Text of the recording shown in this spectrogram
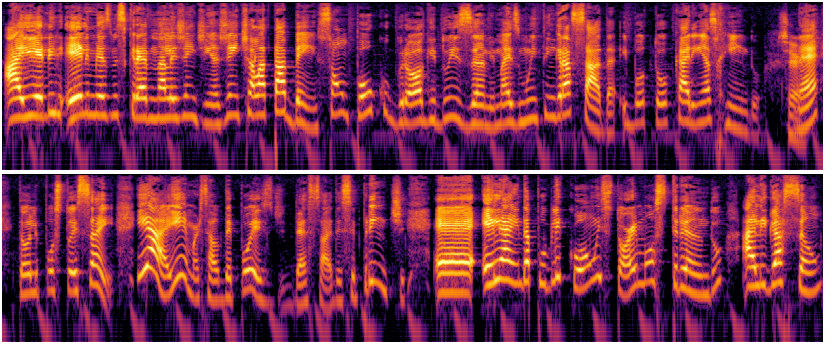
Aí ele, ele mesmo escreve na legendinha, gente, ela tá bem, só um pouco grog do exame, mas muito engraçada. E botou carinhas rindo, Certo. né? Então ele postou isso aí. E aí, Marcelo, depois de- dessa, desse print, é, ele ainda publicou um story mostrando a ligação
